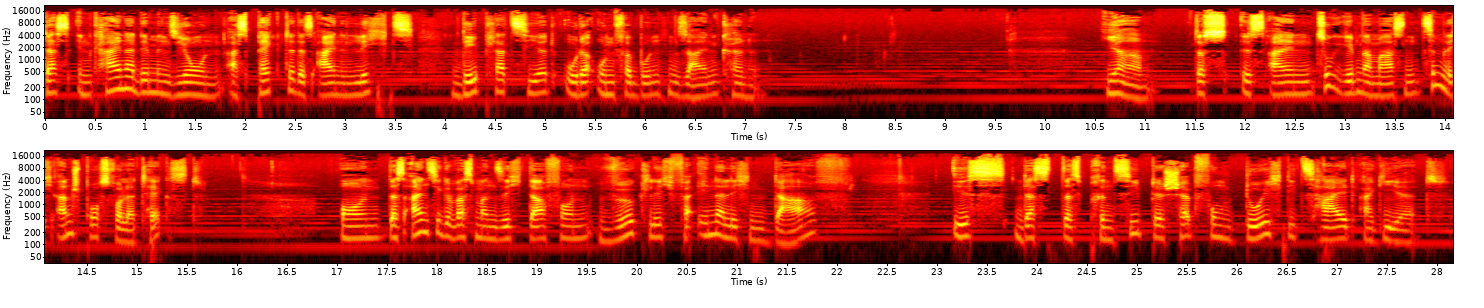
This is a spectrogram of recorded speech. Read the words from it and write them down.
dass in keiner Dimension Aspekte des einen Lichts deplatziert oder unverbunden sein können. Ja, das ist ein zugegebenermaßen ziemlich anspruchsvoller Text. Und das Einzige, was man sich davon wirklich verinnerlichen darf, ist, dass das Prinzip der Schöpfung durch die Zeit agiert.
